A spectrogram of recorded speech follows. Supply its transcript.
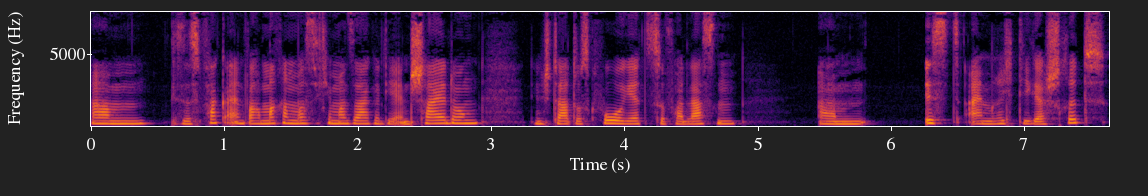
ähm, dieses Fuck einfach machen, was ich immer sage, die Entscheidung, den Status quo jetzt zu verlassen, ähm, ist ein richtiger Schritt,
